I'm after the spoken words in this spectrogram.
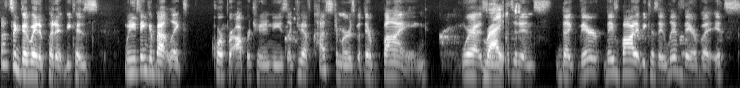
That's a good way to put it because when you think about like corporate opportunities like you have customers but they're buying whereas right. residents like they're they've bought it because they live there but it's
